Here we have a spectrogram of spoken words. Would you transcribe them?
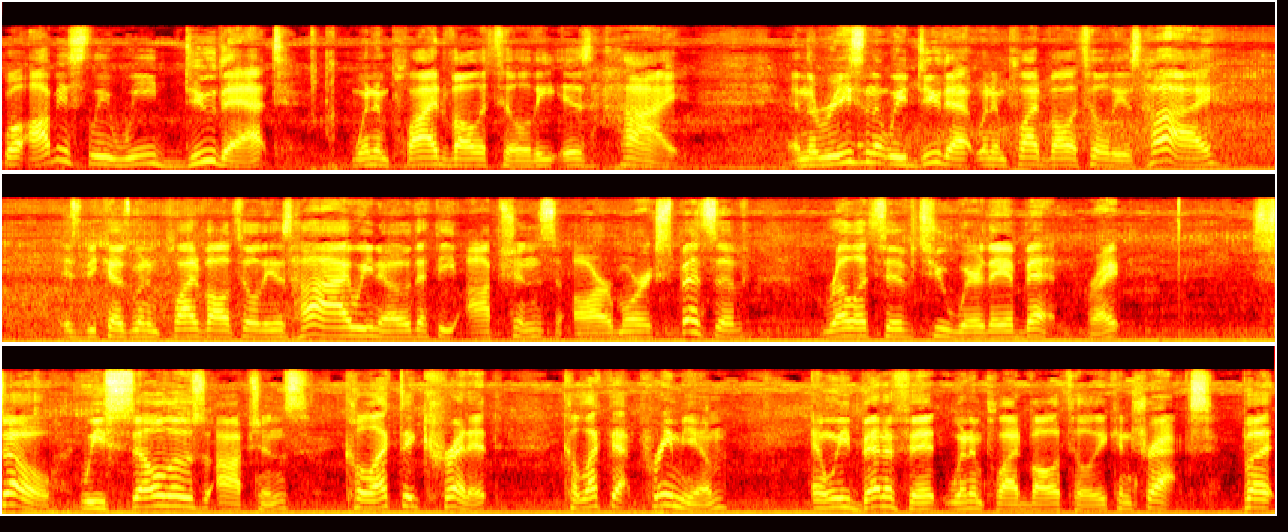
Well, obviously we do that when implied volatility is high. And the reason that we do that when implied volatility is high is because when implied volatility is high, we know that the options are more expensive relative to where they have been, right? So we sell those options, collect a credit, collect that premium, and we benefit when implied volatility contracts. But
